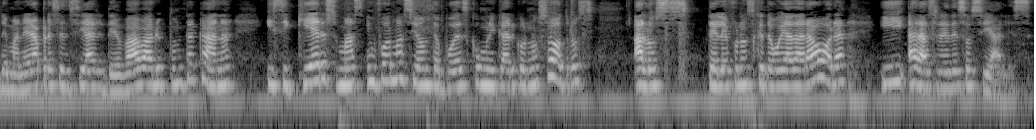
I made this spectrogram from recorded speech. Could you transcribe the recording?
de manera presencial de Bávaro y Punta Cana. Y si quieres más información, te puedes comunicar con nosotros a los teléfonos que te voy a dar ahora y a las redes sociales.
